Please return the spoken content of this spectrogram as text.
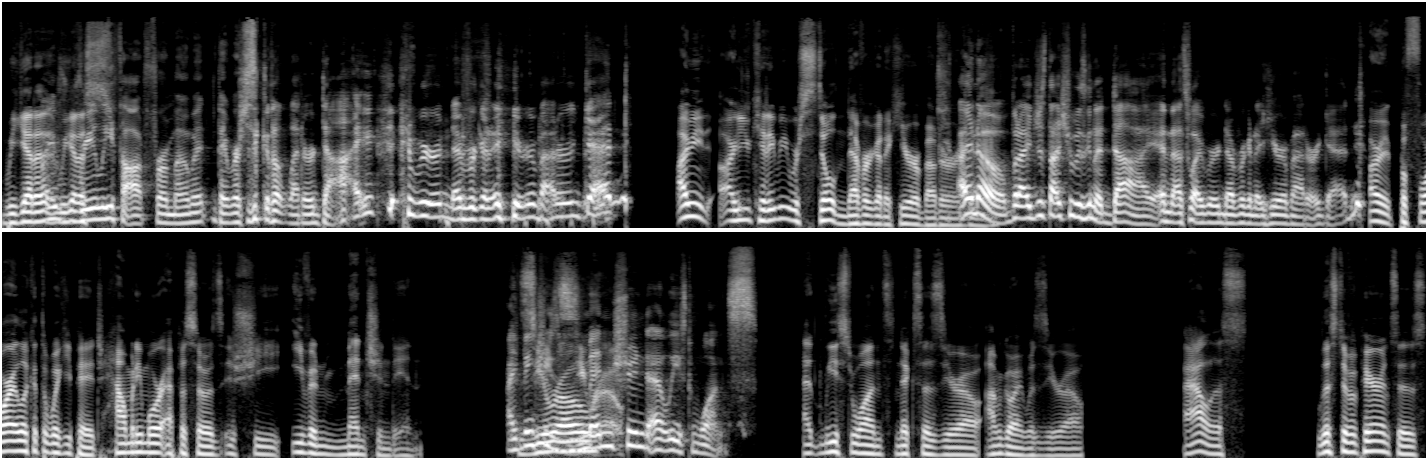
we get a I we get really a s- thought for a moment they were just gonna let her die, and we were never gonna hear about her again. I mean, are you kidding me? We're still never gonna hear about her. I know, but I just thought she was gonna die, and that's why we are never gonna hear about her again. All right, before I look at the wiki page, how many more episodes is she even mentioned in? I think Zero. she's mentioned at least once. At least once. Nick says zero. I'm going with zero. Alice, list of appearances,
